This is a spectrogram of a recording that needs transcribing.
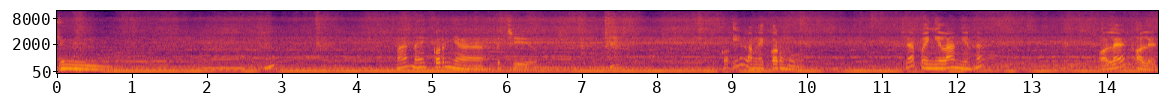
Jeng. Hmm? Mana ekornya kecil? Hmm? Kok hilang ekormu? Siapa yang ngilangin, ha? Olen, Olen.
